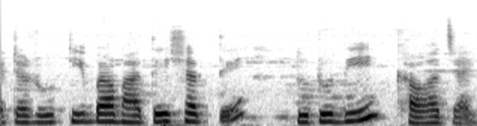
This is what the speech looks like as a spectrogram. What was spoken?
এটা রুটি বা ভাতের সাথে দুটো দিয়েই খাওয়া যায়।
